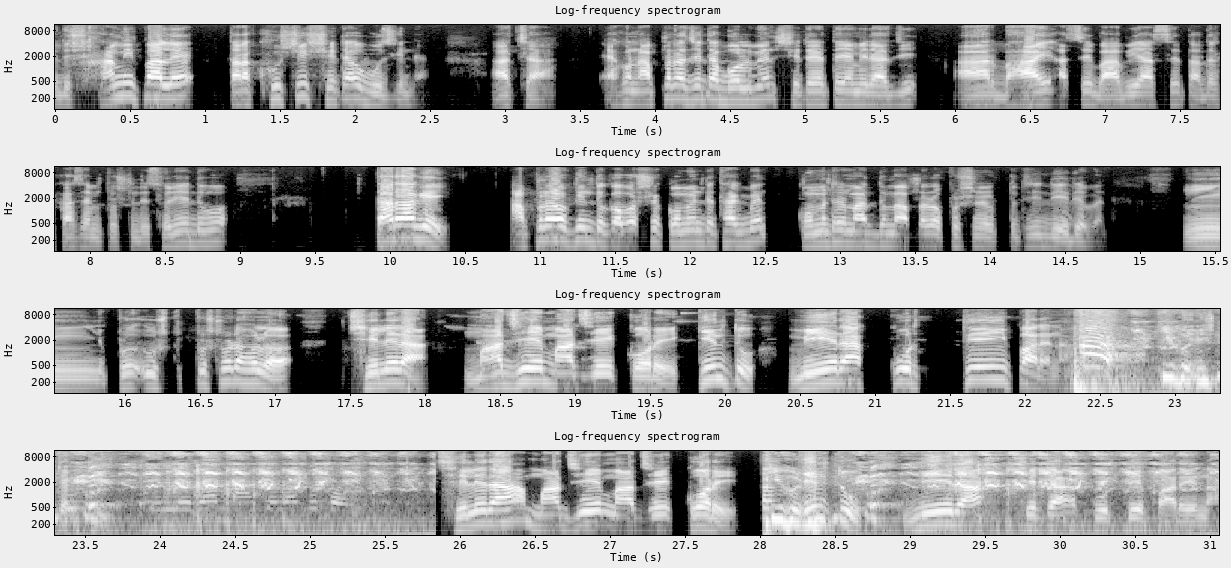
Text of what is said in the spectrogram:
কিন্তু স্বামী পালে তারা খুশি সেটাও বুঝি না। আচ্ছা এখন আপনারা যেটা বলবেন সেটাতে আমি রাজি। আর ভাই আছে ভাবি আছে তাদের কাছে আমি প্রশ্নটি ছড়িয়ে দেব। তার আগে আপনারাও কিন্তু অবশ্যই কমেন্টে থাকবেন। কমেন্টের মাধ্যমে আপনারাও প্রশ্নের উত্তরটি দিয়ে দেবেন। উম, প্রশ্নটা হলো ছেলেরা মাঝে মাঝে করে কিন্তু মেয়েরা করতেই পারে না। জিনিসটা কি? ছেলেরা মাঝে মাঝে করে কিন্তু মেয়েরা সেটা করতে পারে না।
